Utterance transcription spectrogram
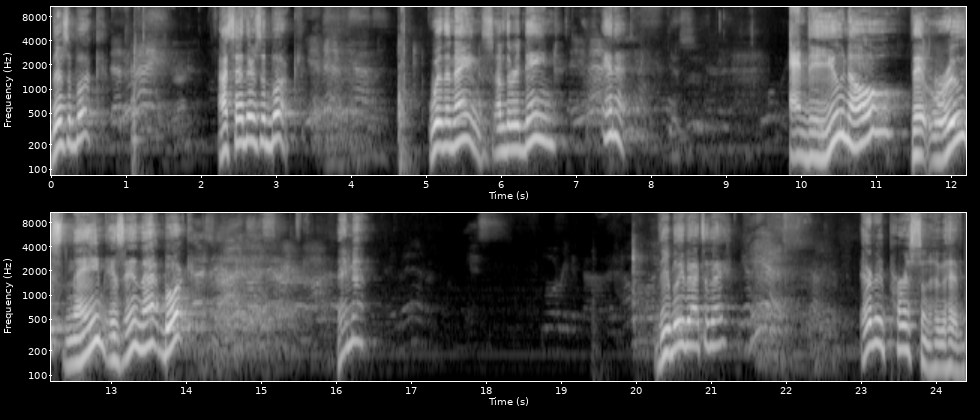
There's a book. I said there's a book with the names of the redeemed in it. And do you know that Ruth's name is in that book? Amen. Do you believe that today? Yes. Every person who have,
